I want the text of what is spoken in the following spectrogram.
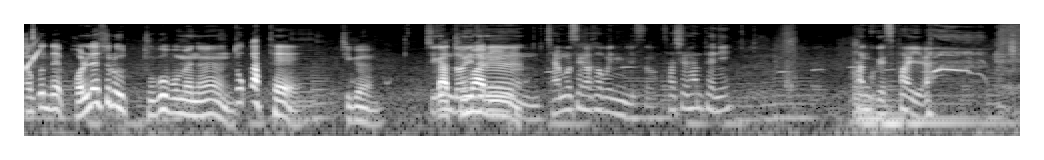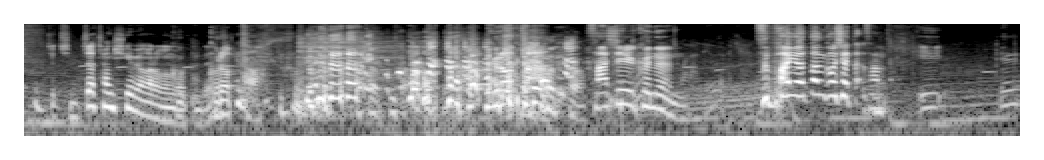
형, 근데 벌레 수로 두고 보면은 똑같아, 지금. 지금 나두 너희들은 잘못 생각하고 있는 게 있어 사실 한 팬이 한국의 스파이야 저 진짜 창식의 명하라고 한것 그, 같은데. 그렇다. 그렇다 사실 그는 스파이였던 것이었다 3 2 1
